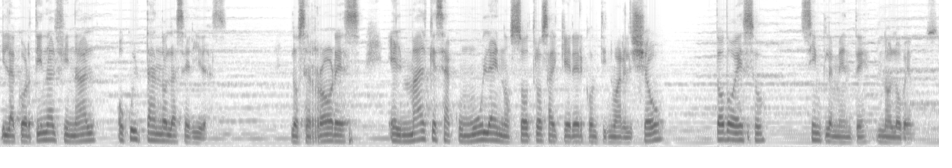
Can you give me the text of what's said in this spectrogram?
y la cortina al final ocultando las heridas. Los errores, el mal que se acumula en nosotros al querer continuar el show, todo eso simplemente no lo vemos.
